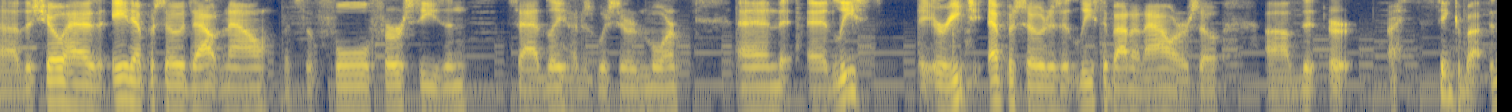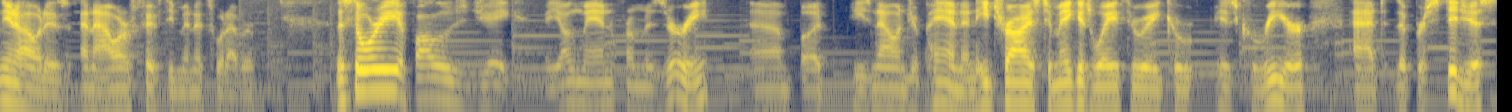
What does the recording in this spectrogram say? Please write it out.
Uh, the show has eight episodes out now. It's the full first season. Sadly, I just wish there was more and at least or each episode is at least about an hour or so. Uh, that, or I think about you know how it is, an hour, fifty minutes, whatever. The story follows Jake, a young man from Missouri, uh, but he's now in Japan, and he tries to make his way through a, his career at the prestigious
